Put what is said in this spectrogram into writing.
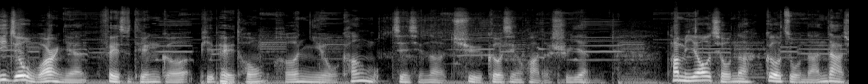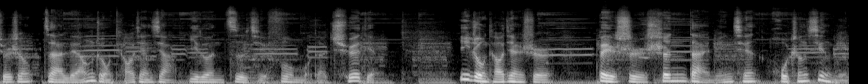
一九五二年，费斯廷格、皮佩通和纽康姆进行了去个性化的实验。他们要求呢，各组男大学生在两种条件下议论自己父母的缺点：一种条件是被试身带名签，互称姓名，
